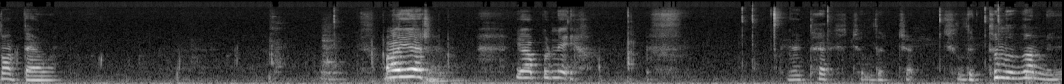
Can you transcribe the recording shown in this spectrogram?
Buradan devam. Hayır. Ya ne? Yeter çıldırtacak. Çıldırttınız lan beni.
